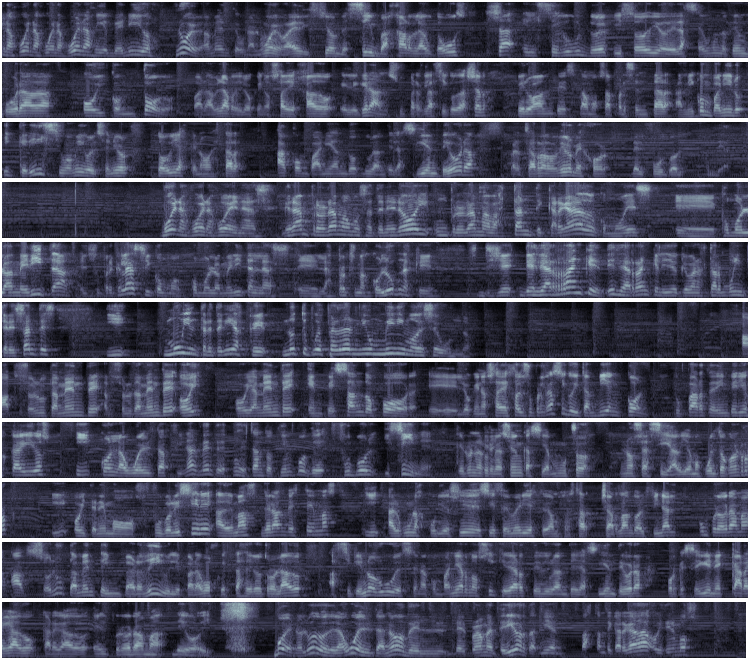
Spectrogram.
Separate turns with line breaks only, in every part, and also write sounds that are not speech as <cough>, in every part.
Buenas, buenas, buenas, buenas, bienvenidos nuevamente a una nueva edición de Sin Bajar del Autobús, ya el segundo episodio de la segunda temporada, hoy con todo para hablar de lo que nos ha dejado el gran superclásico de ayer, pero antes vamos a presentar a mi compañero y queridísimo amigo el señor Tobías que nos va a estar acompañando durante la siguiente hora para charlar de lo mejor del fútbol mundial.
Buenas, buenas, buenas. Gran programa vamos a tener hoy, un programa bastante cargado, como es, eh, como lo amerita el Superclásico, como, como lo ameritan las, eh, las próximas columnas, que desde arranque, desde arranque le digo que van a estar muy interesantes y muy entretenidas que no te puedes perder ni un mínimo de segundo.
Absolutamente, absolutamente. Hoy obviamente empezando por eh, lo que nos ha dejado el Superclásico y también con tu parte de Imperios Caídos y con la vuelta finalmente, después de tanto tiempo, de fútbol y cine, que era una relación que hacía mucho no se hacía. Habíamos vuelto con rock y hoy tenemos fútbol y cine, además grandes temas y algunas curiosidades y efemérides que vamos a estar charlando al final. Un programa absolutamente imperdible para vos que estás del otro lado, así que no dudes en acompañarnos y quedarte durante la siguiente hora porque se viene cargado, cargado el programa de hoy. Bueno, luego de la vuelta ¿no? del, del programa anterior, también bastante cargada, hoy tenemos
